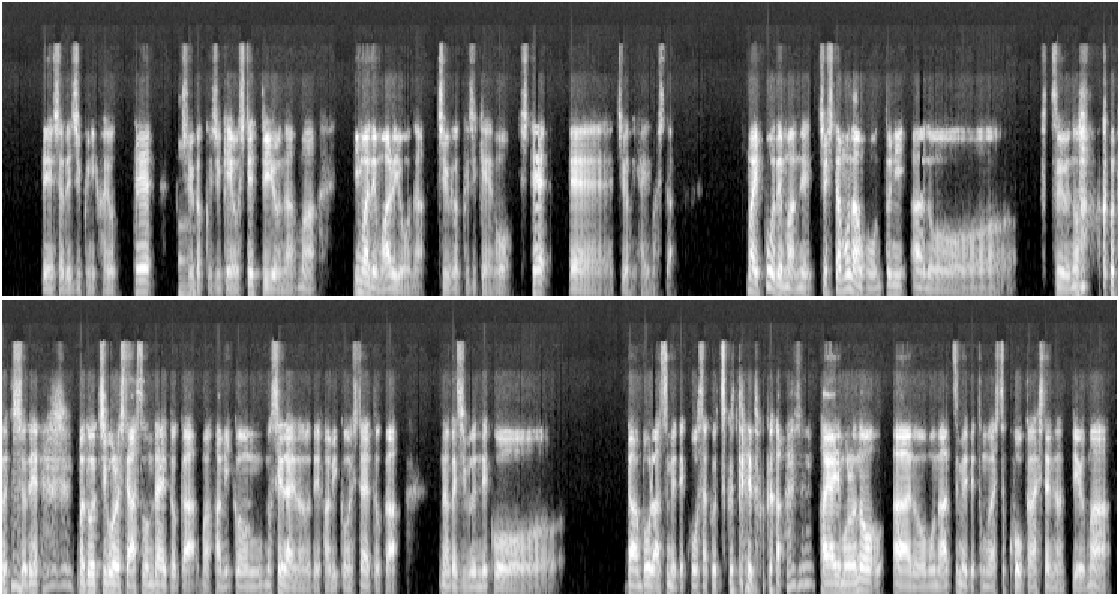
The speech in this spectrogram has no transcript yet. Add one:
電車で塾に通って、中学受験をしてっていうような、まあ、今でもあるような中学受験をして、えー、中学に入りました。まあ一方で、まあ熱中したものは本当に、あのー、普通の 子と一緒で、まあドッジボールして遊んだりとか、まあファミコンの世代なのでファミコンしたりとか、なんか自分でこう、段ボール集めて工作作ったりとか、早いものの、あの、ものを集めて友達と交換したりなんていう、ま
